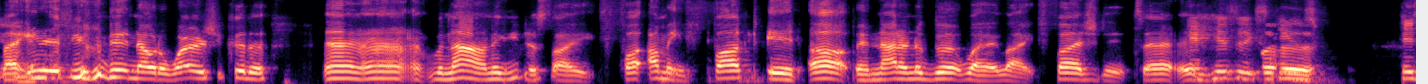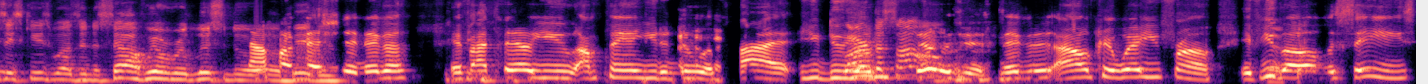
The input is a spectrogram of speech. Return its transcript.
Like even if you didn't know the words, you could have. Uh, but now, nigga, you just like fuck. I mean, fucked it up, and not in a good way. Like fudged it. And his excuse, his excuse was in the South, we don't really listen to. Nah, fuck that shit, nigga. If I tell you I'm paying you to do a spot, you do Learn your diligence, nigga. I don't care where you from. If you go overseas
